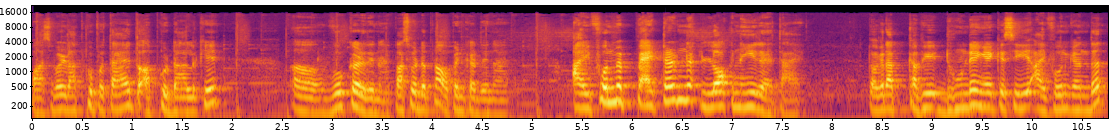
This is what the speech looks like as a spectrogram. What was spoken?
पासवर्ड आपको पता है तो आपको डाल के वो कर देना है। पासवर्ड अपना ओपन कर देना है। आईफोन में पैटर्न लॉक नहीं रहता है। तो अगर आप कभी ढूंढेंगे किसी आईफोन के अंदर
